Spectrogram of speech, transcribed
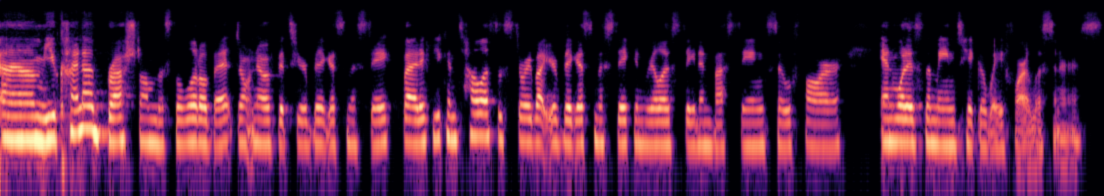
Um, you kind of brushed on this a little bit. Don't know if it's your biggest mistake, but if you can tell us a story about your biggest mistake in real estate investing so far, and what is the main takeaway for our listeners?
